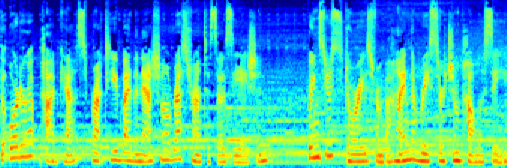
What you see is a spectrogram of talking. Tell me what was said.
The Order Up podcast, brought to you by the National Restaurant Association, brings you stories from behind the research and policy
